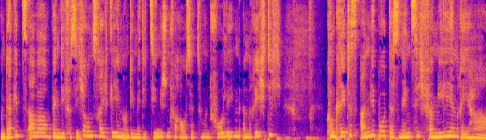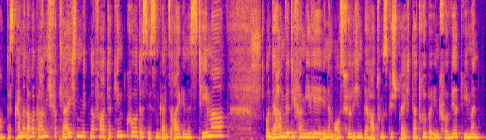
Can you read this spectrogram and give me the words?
Und da gibt's aber, wenn die versicherungsrechtlichen und die medizinischen Voraussetzungen vorliegen, ein richtig konkretes Angebot, das nennt sich Familienreha. Das kann man aber gar nicht vergleichen mit einer Vater-Kind-Kur. Das ist ein ganz eigenes Thema. Und da haben wir die Familie in einem ausführlichen Beratungsgespräch darüber informiert, wie man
